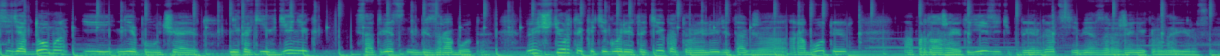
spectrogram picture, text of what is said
сидят дома и не получают никаких денег, и, соответственно, без работы. Ну и четвертая категория – это те, которые люди также работают, а, продолжают ездить и подвергать себя заражению коронавирусом.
